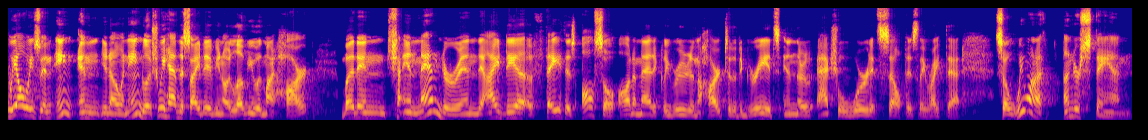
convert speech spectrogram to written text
we always, in, in, you know, in English, we have this idea of, you know, I love you with my heart. But in, in Mandarin, the idea of faith is also automatically rooted in the heart to the degree it's in the actual word itself as they write that. So we want to understand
